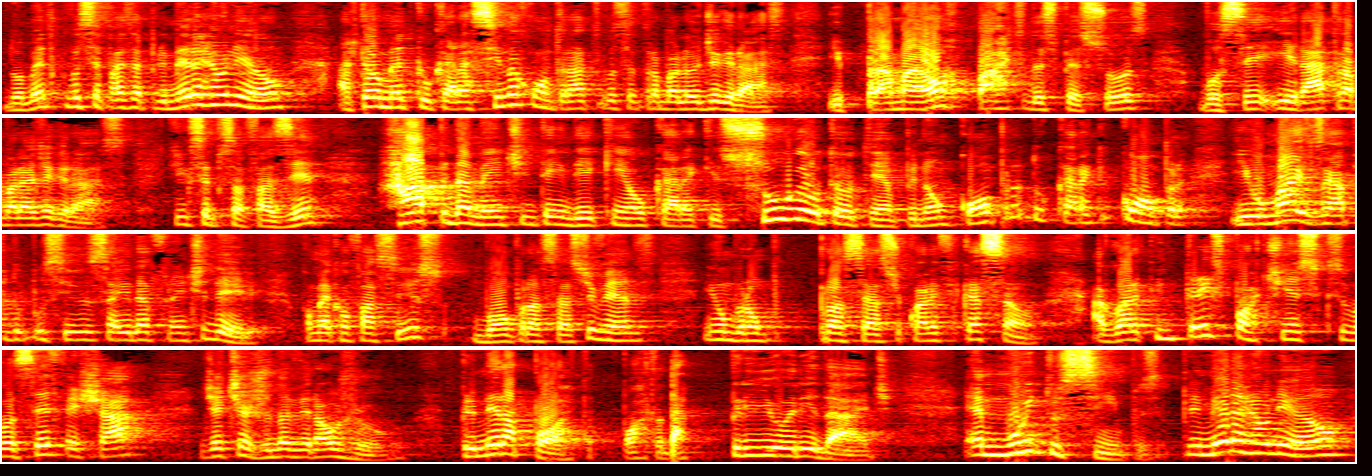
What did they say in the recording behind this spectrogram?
do momento que você faz a primeira reunião até o momento que o cara assina o contrato, você trabalhou de graça. E para a maior parte das pessoas, você irá trabalhar de graça. O que você precisa fazer? Rapidamente entender quem é o cara que suga o teu tempo e não compra do cara que compra. E o mais rápido possível sair da frente dele. Como é que eu faço isso? Bom processo de venda vendas e um bom processo de qualificação. Agora tem três portinhas que se você fechar, já te ajuda a virar o jogo. Primeira porta, porta da prioridade. É muito simples. Primeira reunião,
